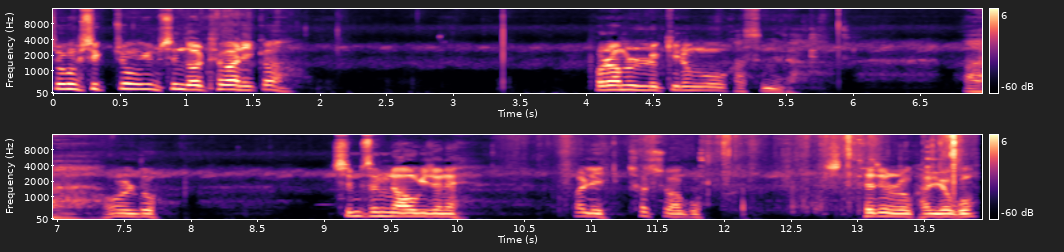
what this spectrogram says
조금씩 조금씩 넓혀가니까 보람을 느끼는 것 같습니다. 아, 오늘도 짐승 나오기 전에 빨리 철수하고 대전으로 가려고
